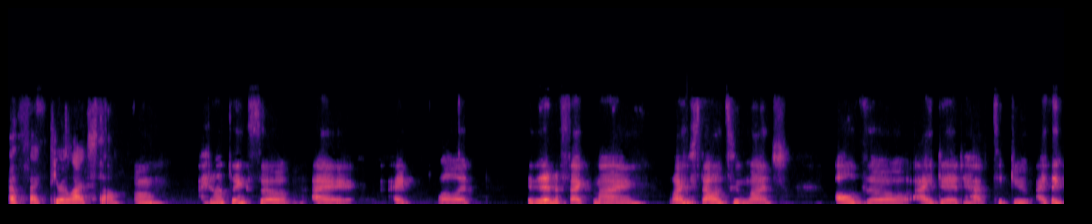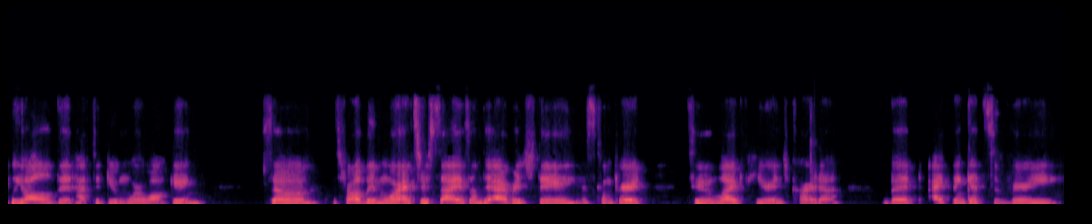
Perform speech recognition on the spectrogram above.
affect your lifestyle? Um, I don't think so. I, I well, it it didn't affect my lifestyle too much. Although I did have to do, I think we all did have to do more walking. So it's probably more exercise on the average day as compared to life here in Jakarta. But I think it's a very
